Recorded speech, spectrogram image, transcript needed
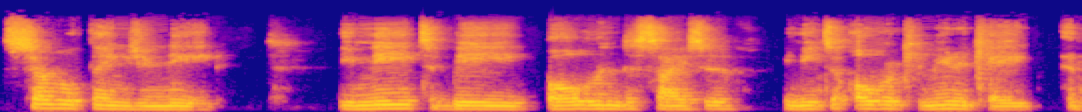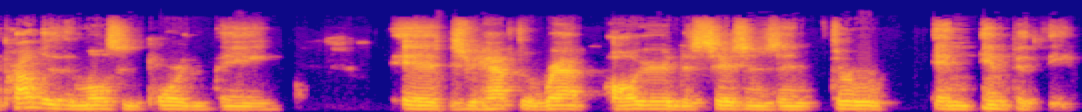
several things you need. You need to be bold and decisive. You need to over communicate. And probably the most important thing is you have to wrap all your decisions in through in empathy.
